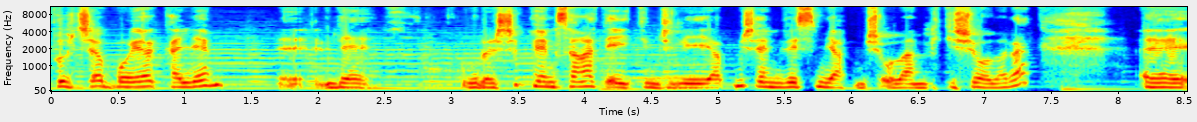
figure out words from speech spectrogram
fırça, boya, kalem e, ile uğraşıp hem sanat eğitimciliği yapmış hem resim yapmış olan bir kişi olarak e,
